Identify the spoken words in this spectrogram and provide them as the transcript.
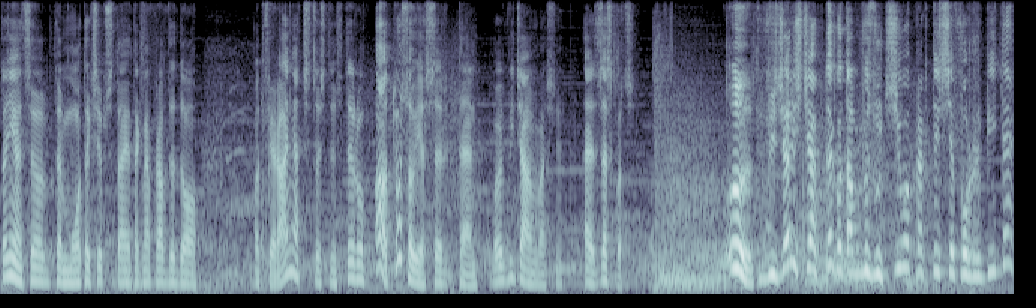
To nie wiem, czy ten młotek się przydaje tak naprawdę do otwierania, czy coś w tym stylu. O, tu są jeszcze ten, bo widziałem właśnie. E, zeskocz. E, widzieliście jak tego tam wyrzuciło praktycznie w orbitę?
